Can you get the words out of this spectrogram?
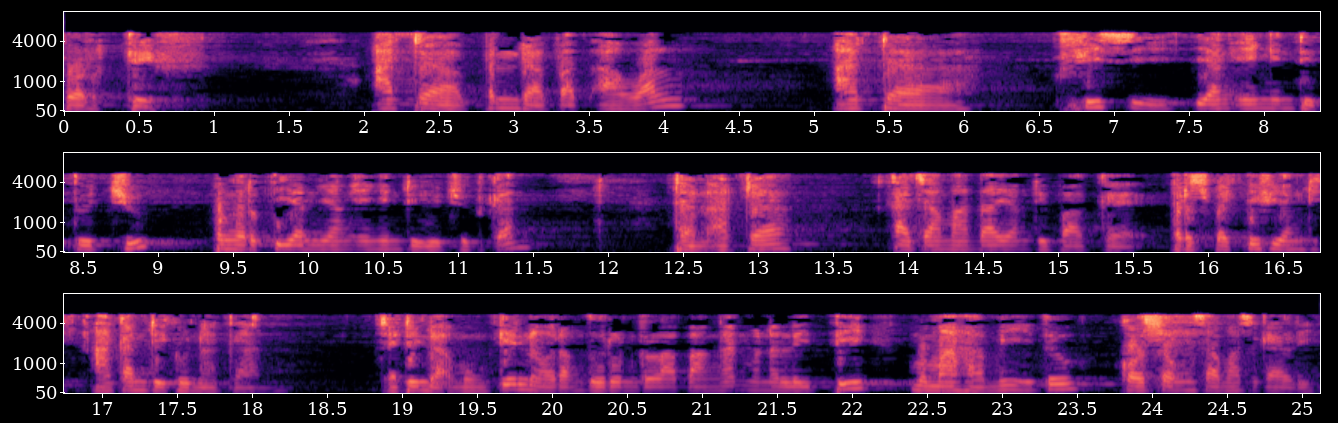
forgive Ada pendapat awal Ada visi yang ingin dituju pengertian yang ingin diwujudkan dan ada kacamata yang dipakai, perspektif yang di, akan digunakan. Jadi tidak mungkin orang turun ke lapangan meneliti, memahami itu kosong sama sekali.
